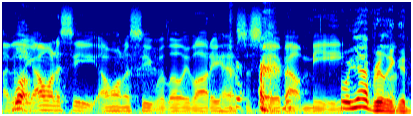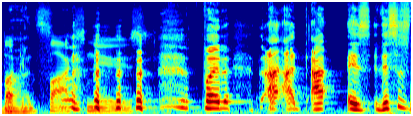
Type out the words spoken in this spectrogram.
I'd be Well- like, I want to see, I want to see what Lily Lottie has to say about me. Well, you have really good fucking mods. Fox News. but I, I, I, is this is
